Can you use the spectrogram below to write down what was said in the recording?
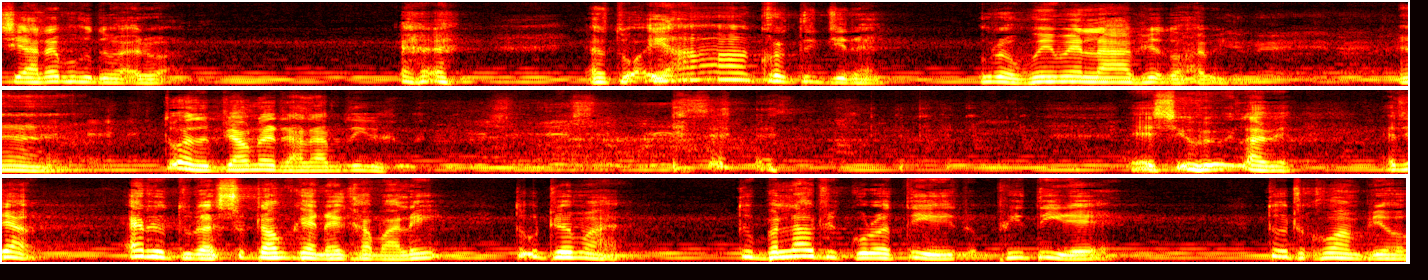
ဆရာလည်းမဟုတ်ဘူးအဲ့တော့ အဲ့တော့အရာခရတိကျတယ်ဥရဝိမင်းလာဖြစ်သွားပြီအင်းသူကပြောင်းလိုက်တာလားမသိဘူးယေရှုလာပြီအဲကြောင့်အဲ့လိုသူကဆွတောင်းခဲ့တဲ့ခါမှာလေသူ့အတွင်းမှာသူဘလောက်ထိကိုရသိဖီးသိတယ်သူတခွန်းပြော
